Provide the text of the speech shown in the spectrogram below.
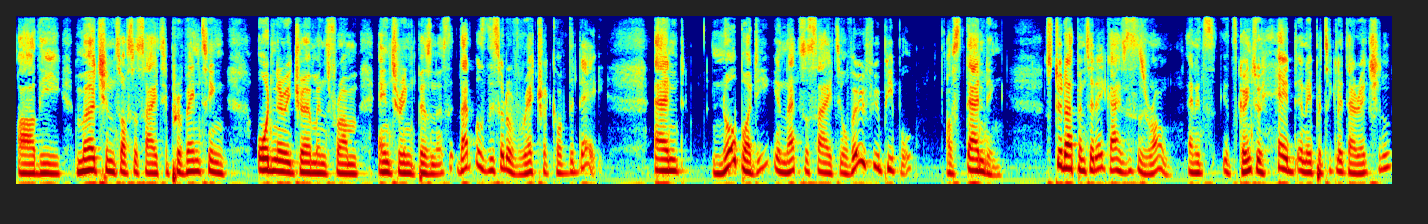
the merchants of society, preventing ordinary Germans from entering business. That was the sort of rhetoric of the day. And nobody in that society, or very few people of standing, stood up and said, "Hey guys, this is wrong," and it's it's going to head in a particular direction,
